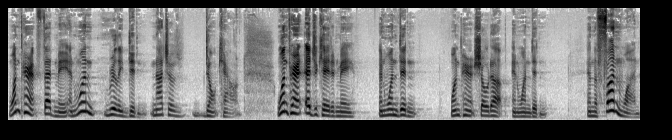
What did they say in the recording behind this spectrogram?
One parent fed me and one really didn't. Nachos don't count." One parent educated me and one didn't. One parent showed up and one didn't. And the fun one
